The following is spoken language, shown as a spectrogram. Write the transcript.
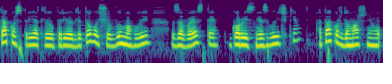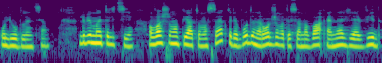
Також сприятливий період для того, щоб ви могли завести корисні звички, а також домашнього улюбленця. Любі мої тельці, у вашому п'ятому секторі буде народжуватися нова енергія від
